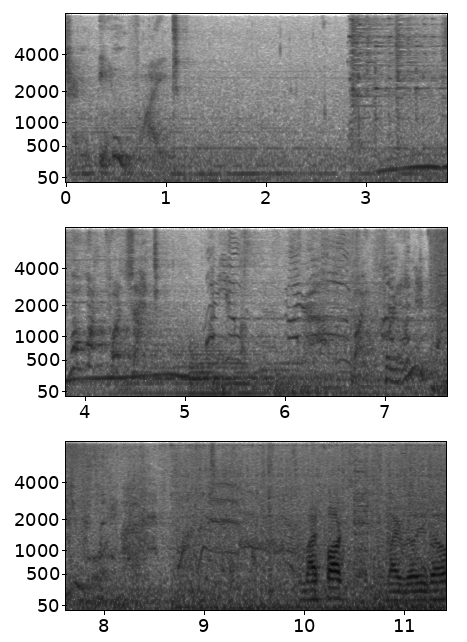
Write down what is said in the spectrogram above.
manage an invite. Well, what was that? What are you? My friend, you will have fun. Am I fucked? Am I really though?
